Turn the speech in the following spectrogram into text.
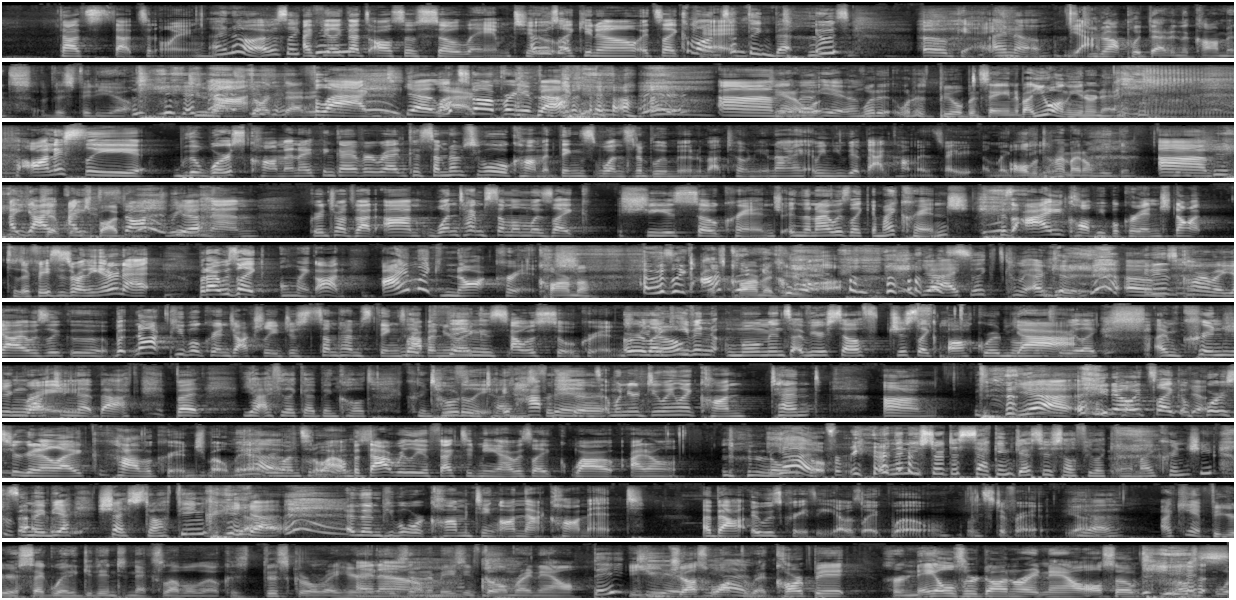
That's that's annoying. I know. I was like, I feel like that's also so lame too. like, like, you know, it's like Come on, something better. It was. Okay. I know. Yeah. Do not put that in the comments of this video. Do not start that. in. Flagged. Yeah, let's Flag. not bring it back. Jano, about what, you? What, what have people been saying about you on the internet? Honestly, the worst comment I think I ever read because sometimes people will comment things once in a blue moon about Tony and I. I mean, you get bad comments, right? I'm like, All the time. I don't read them. Um, I, yeah, I, Except I Grinch stopped reading Yeah. them. Grinchrod's bad. Um, one time someone was like, "She is so cringe," and then I was like, "Am I cringe?" Because I call people cringe, not to their faces or on the internet. But I was like, "Oh my god, I'm like not cringe." Karma. I was like, "I'm That's karma, pretty cool." yeah, I feel like it's coming. I'm kidding. Um, it is karma. Yeah, I was like, Ugh. but not people cringe. Actually, just sometimes things Like happen. And you're things- like, that was so cringe. or like know? even moments of yourself, just like awkward moments Yeah. where you're like, I'm cringing Right. watching that back. But yeah, I feel like I've been called cringe totally a few times it happens for sure. and when you're doing like content um yeah. you know, it's like, of course, you're gonna like have a cringe moment Yeah, every once in a while. But that really affected me. I was like, wow, I don't, I don't know where yeah. to go from here. and then you start to second guess yourself. You're like, am I cringy? Or maybe I, should I stop being cringy? Yeah. and then people were commenting on that comment about it was crazy. I was like, whoa, that's different. Yeah. I can't figure a segue to get into next level though, because this girl right here is I an amazing film right now. Thank You you. just walked the red carpet. Her nails are done right now. Also, let's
